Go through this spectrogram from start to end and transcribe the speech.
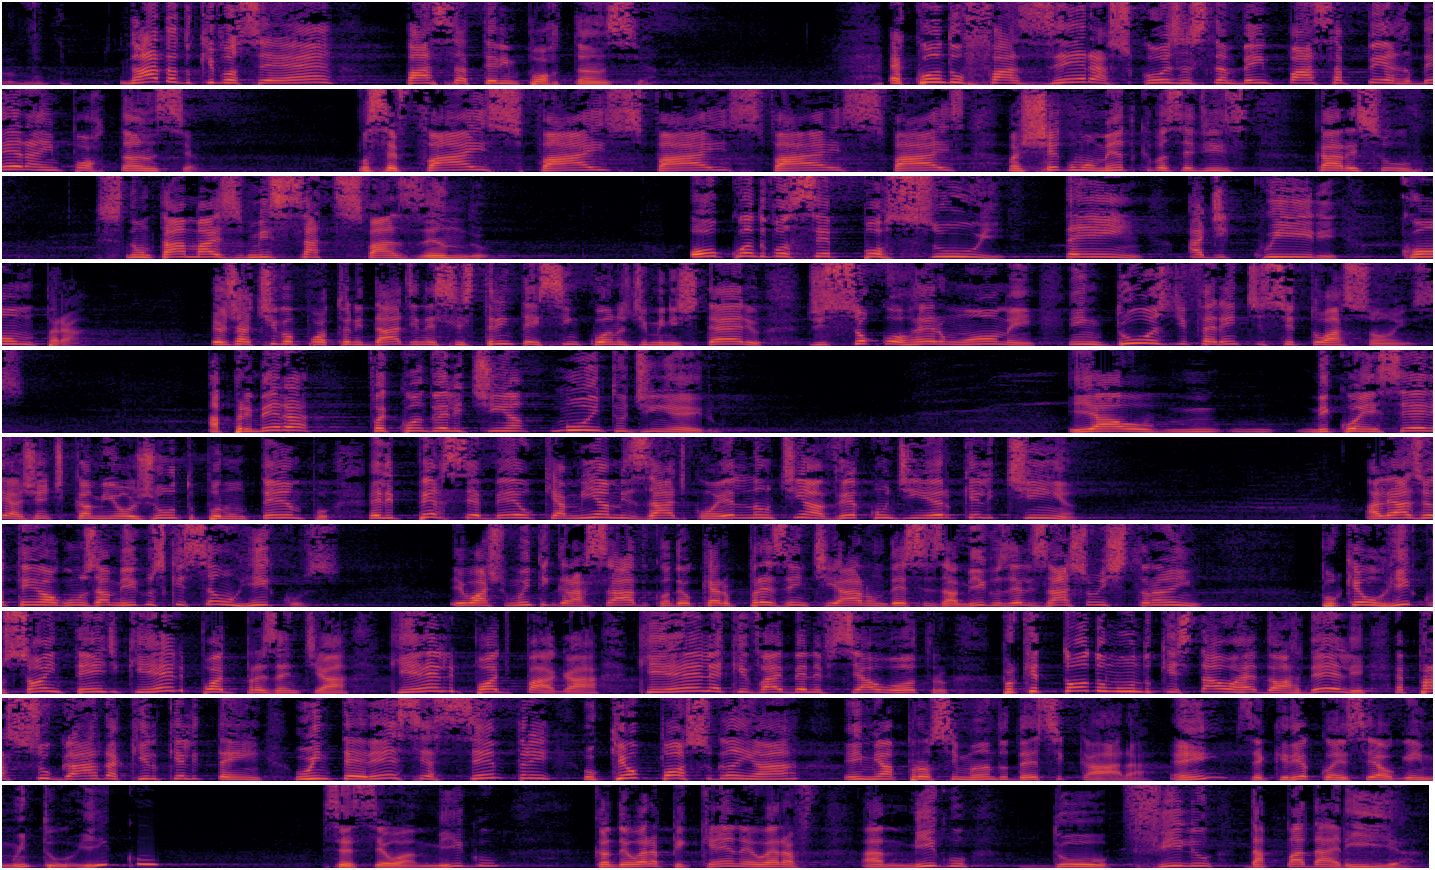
nada do que você é passa a ter importância. É quando fazer as coisas também passa a perder a importância. Você faz, faz, faz, faz, faz, mas chega um momento que você diz, cara, isso, isso não está mais me satisfazendo. Ou quando você possui, tem, adquire, compra. Eu já tive a oportunidade nesses 35 anos de ministério de socorrer um homem em duas diferentes situações. A primeira foi quando ele tinha muito dinheiro. E ao me conhecer e a gente caminhou junto por um tempo, ele percebeu que a minha amizade com ele não tinha a ver com o dinheiro que ele tinha. Aliás, eu tenho alguns amigos que são ricos. Eu acho muito engraçado quando eu quero presentear um desses amigos, eles acham estranho. Porque o rico só entende que ele pode presentear, que ele pode pagar, que ele é que vai beneficiar o outro. Porque todo mundo que está ao redor dele é para sugar daquilo que ele tem. O interesse é sempre o que eu posso ganhar em me aproximando desse cara. Hein? Você queria conhecer alguém muito rico? Ser seu amigo? Quando eu era pequena, eu era amigo do filho da padaria.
